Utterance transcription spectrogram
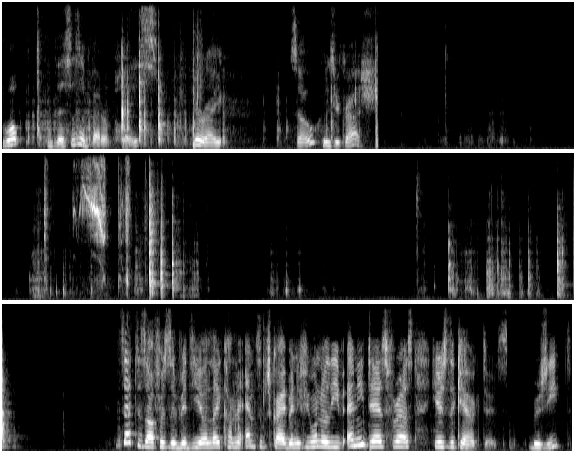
Well, this is a better place. You're right. So, who's your crush? All for the video. Like, comment, and subscribe. And if you want to leave any dares for us, here's the characters. Brigitte.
